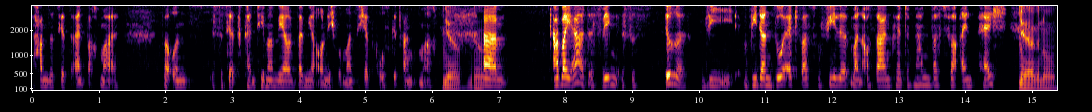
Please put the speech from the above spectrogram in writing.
haben das jetzt einfach mal bei uns ist es jetzt kein Thema mehr und bei mir auch nicht, wo man sich jetzt groß Gedanken macht. Ja, ja. Ähm, aber ja, deswegen ist es irre, wie, wie dann so etwas, wo viele man auch sagen könnte, Mann, was für ein Pech. Ja, genau.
